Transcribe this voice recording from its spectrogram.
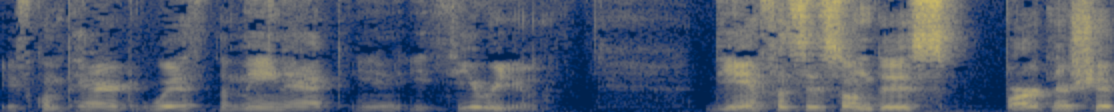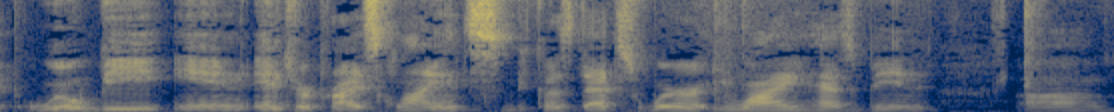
if compared with the main mainnet in Ethereum. The emphasis on this partnership will be in enterprise clients because that's where EY has been um,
